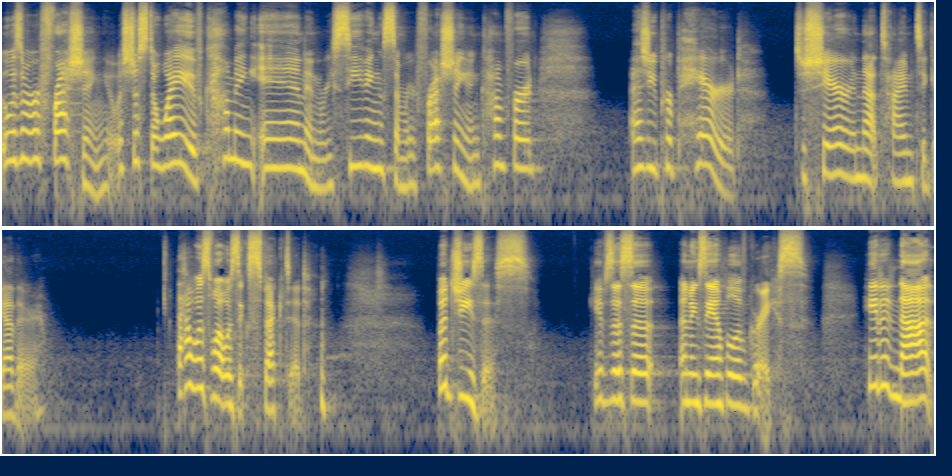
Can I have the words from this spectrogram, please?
It was a refreshing. It was just a way of coming in and receiving some refreshing and comfort as you prepared to share in that time together. That was what was expected. but Jesus gives us a, an example of grace. He did not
